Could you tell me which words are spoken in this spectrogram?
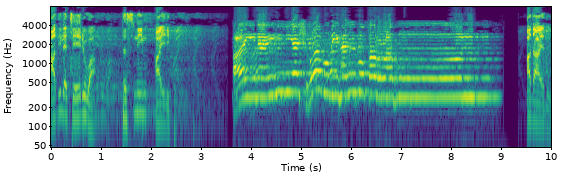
അതിലെ ചേരുവ തസ്നീം ആയിരിക്കും. അതായത്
